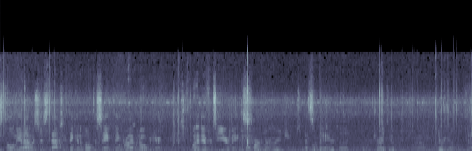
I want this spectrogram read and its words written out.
just told me, and I was just actually thinking about the same thing driving over here. What a difference a year makes. It's part of my reach. That's okay. Try to. There we go. Yeah.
